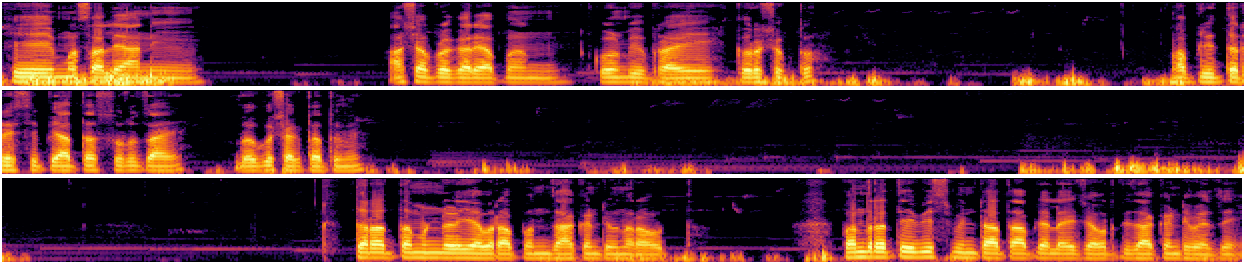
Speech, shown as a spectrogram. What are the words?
हे मसाले आणि अशा प्रकारे आपण कोळंबी फ्राय करू शकतो. आपली तर रेसिपी आता सुरूच आहे. बघू शकता तुम्ही. तर आता मंडळी यावर आपण झाकण ठेवणार आहोत. पंधरा ते वीस मिनटं आता आपल्याला याच्यावरती झाकण ठेवायचं आहे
